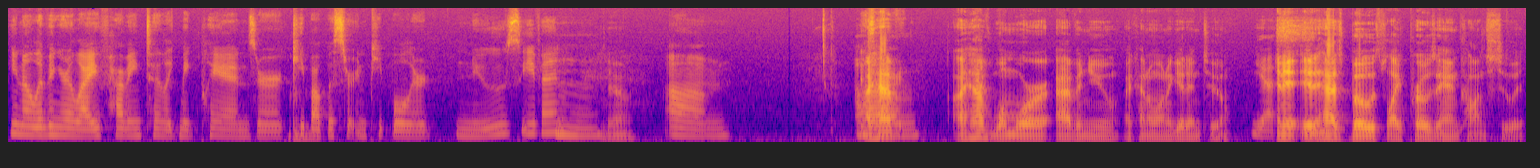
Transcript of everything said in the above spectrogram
you know living your life having to like make plans or keep mm-hmm. up with certain people or news even. Yeah. um I have I have one more avenue I kind of want to get into, yes. and it, it has both like pros and cons to it.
